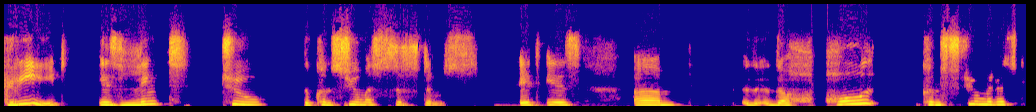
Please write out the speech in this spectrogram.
greed is linked to the consumer systems. It is um, the whole consumerist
